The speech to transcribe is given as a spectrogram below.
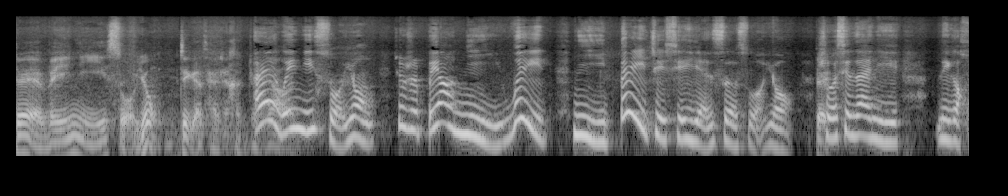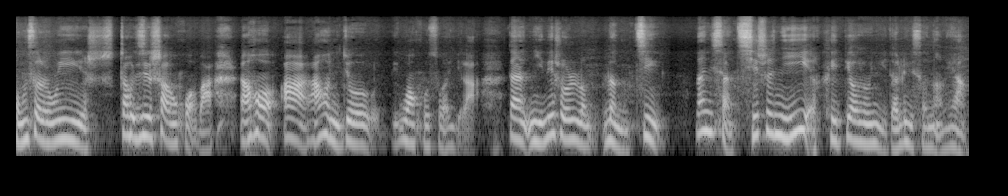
对，为你所用，这个才是很重要。哎，为你所用，就是不要你为你被这些颜色所用。说现在你那个红色容易着急上火吧，然后啊，然后你就忘乎所以了。但你那时候冷冷静，那你想，其实你也可以调用你的绿色能量，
